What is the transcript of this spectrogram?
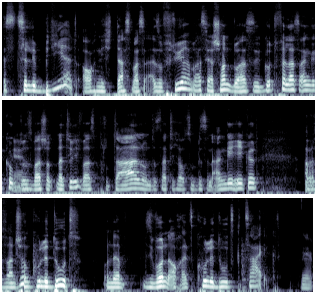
es zelebriert auch nicht das, was, also früher war es ja schon, du hast die Goodfellas angeguckt Ja. und es war schon, natürlich war es brutal und das hat dich auch so ein bisschen angeekelt, aber es waren schon coole Dudes und äh, sie wurden auch als coole Dudes gezeigt. Ja.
